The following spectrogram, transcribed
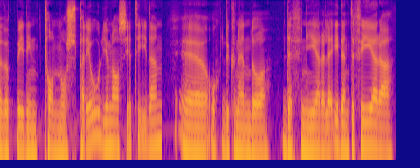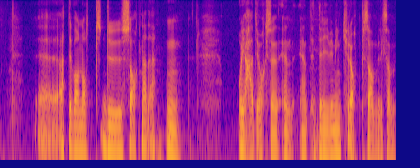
är vi uppe i din tonårsperiod, gymnasietiden. Eh, och du kunde ändå definiera eller identifiera att det var något du saknade. Mm. Och jag hade ju också en, en, en, ett driv i min kropp som liksom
